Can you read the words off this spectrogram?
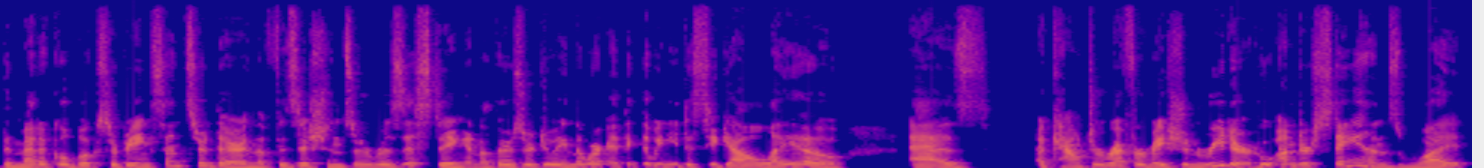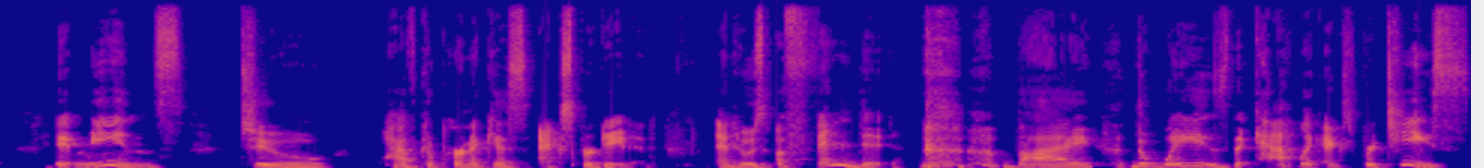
the medical books are being censored there and the physicians are resisting and others are doing the work. I think that we need to see Galileo as a counter reformation reader who understands what it means to have Copernicus expurgated, and who's offended by the ways that Catholic expertise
